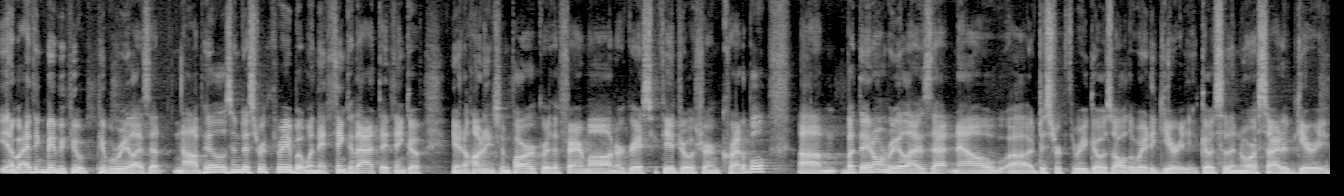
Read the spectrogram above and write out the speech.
you know, but I think maybe people, people realize that Nob Hill is in District 3, but when they think of that, they think of, you know, Huntington Park or the Fairmont or Grace Cathedral, which are incredible. Um, but they don't realize that now uh, District 3 goes all the way to Geary. It goes to the north side of Geary.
